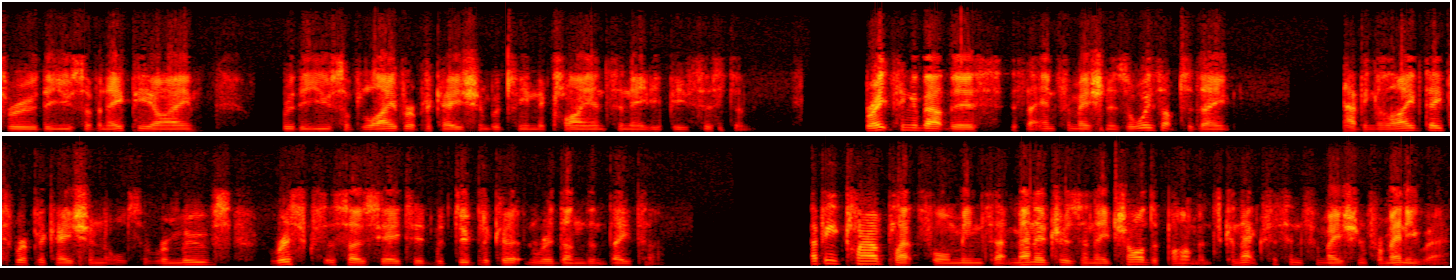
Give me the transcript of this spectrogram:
through the use of an API, through the use of live replication between the clients and ADP system. Great thing about this is that information is always up to date. Having live data replication also removes risks associated with duplicate and redundant data. Having a cloud platform means that managers and HR departments can access information from anywhere.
